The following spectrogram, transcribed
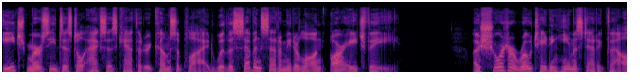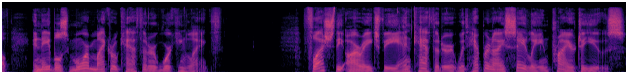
each Merci distal access catheter comes supplied with a 7 cm long RHV. A shorter rotating hemostatic valve enables more microcatheter working length. Flush the RHV and catheter with heparinized saline prior to use.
